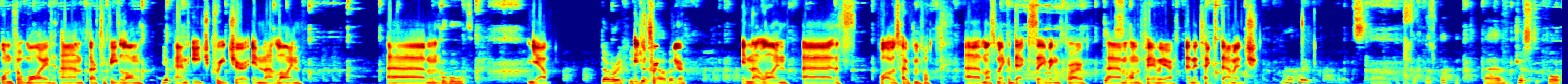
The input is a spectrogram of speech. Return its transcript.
one foot wide and 30 feet long Yep. and each creature in that line um yeah don't worry, you're each just out of it. in that line uh that's what i was hoping for uh must make a dex saving throw um on a failure then it takes damage Lovely. Uh, um, just for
